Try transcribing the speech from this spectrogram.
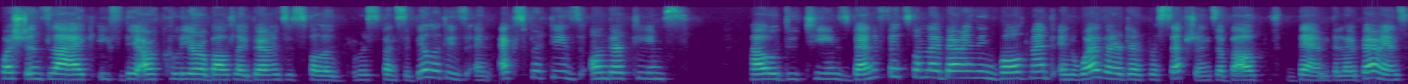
questions like if they are clear about librarians' responsibilities and expertise on their teams, how do teams benefit from librarian involvement and whether their perceptions about them, the librarians,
